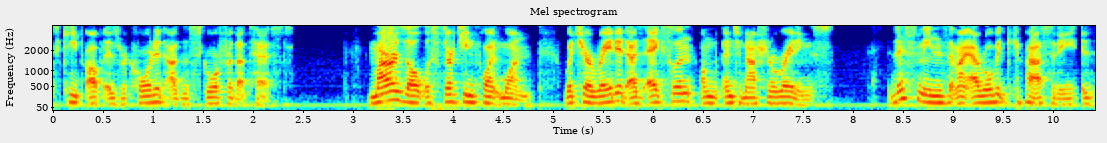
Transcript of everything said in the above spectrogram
to keep up is recorded as the score for that test. My result was 13.1, which are rated as excellent on international ratings. This means that my aerobic capacity is,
